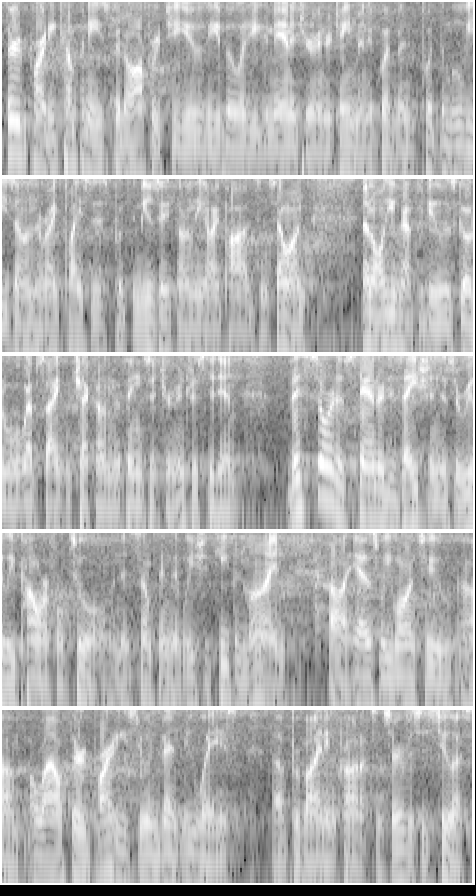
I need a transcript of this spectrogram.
third-party companies could offer to you the ability to manage your entertainment equipment, put the movies on the right places, put the music on the iPods and so on. And all you have to do is go to a website and check on the things that you're interested in. This sort of standardization is a really powerful tool, and it's something that we should keep in mind uh, as we want to um, allow third parties to invent new ways of providing products and services to us.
